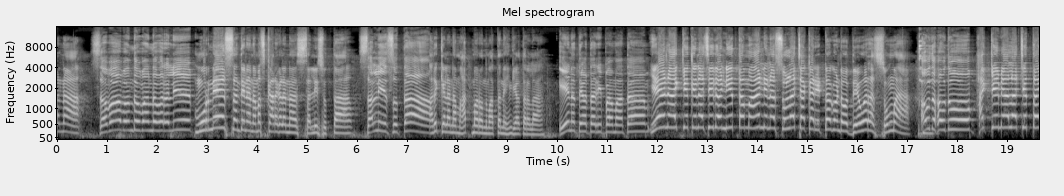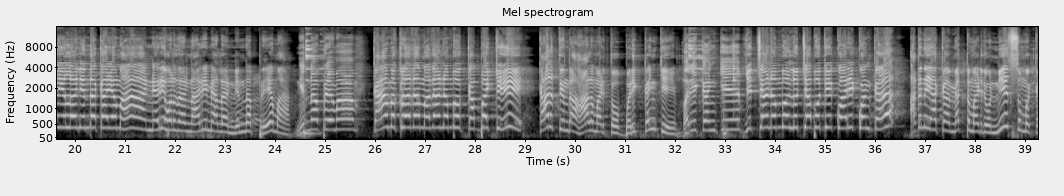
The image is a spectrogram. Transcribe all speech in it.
ನನ್ನ ಸಭಾ ಬಂಧು ಬಾಂಧವರಲ್ಲಿ ಮೂರನೇ ಸಂತಿನ ನಮಸ್ಕಾರಗಳನ್ನ ಸಲ್ಲಿಸುತ್ತಾ? ಸಲ್ಲಿಸುತ್ತಾ. ಅದಕ್ಕೆಲ್ಲ ನಮ್ಮ ಆತ್ಮರ ಒಂದು ಮಾತನ್ನ ಹಿಂಗೆ ಹೇಳ್ತಾರಲ್ಲ? ಏನಂತ ಹೇಳ್ತಾರಿಪ್ಪ ಮಾತ? ಏನ ಅಕ್ಕಿ ತಿನ್ನಸಿದ ನೀ ತಮ್ಮ ನಿನ್ನ ಸುಳ್ಳ ಚಕ್ಕರ್ ಇಟ್ಟಕೊಂಡು ದೇವರ ಸುಮ್ಮ. ಹೌದು ಹೌದು. ಹಕ್ಕಿ ಮ್ಯಾಲ ಚಿತ್ತ ಇಲ್ಲ ನಿಂದ ಕಾಯಮ್ಮ ನೆರಿ ಹೊಲದ ನಾರಿ ಮ್ಯಾಲ ನಿನ್ನ ಪ್ರೇಮ. ನಿನ್ನ ಪ್ರೇಮ. ಕಾಮ ಕ್ರೋಧ ಮದ ನಂಬು ಕಬ್ಬಕ್ಕಿ. ಕಾಳು ತಿಂದ ಹಾಳು ಮಾಡಿತ್ತು ಬರಿ ಕಂಕಿ. ಬರೀ ಕಂಕಿ. ಇಚ್ಛ ನಂಬು ಲುಚ್ಚ ಬುದ್ಧಿ ಕ್ವಾರಿ ಕೊಂಕ. ಅದನ್ನ ಯಾಕ ಮೆಟ್ಟ ಮಾಡಿದೆವು ನೀ ಸುಮ್ಮಕ್ಕ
